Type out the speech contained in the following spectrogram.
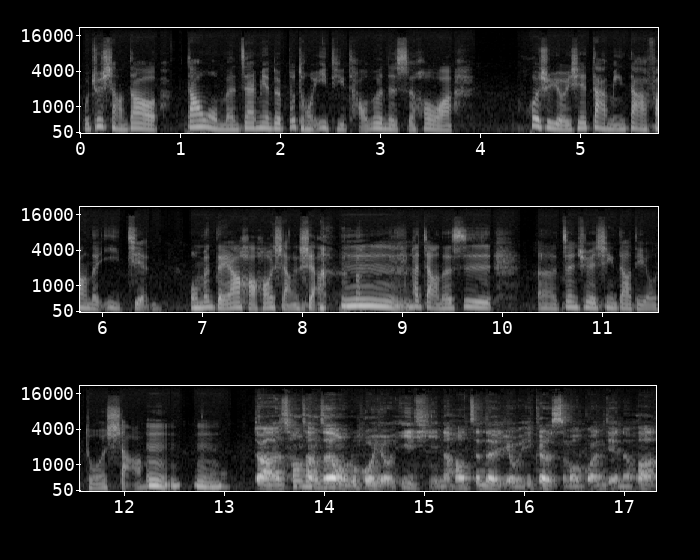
我就想到，当我们在面对不同议题讨论的时候啊，或许有一些大鸣大放的意见，我们得要好好想想。嗯，他讲的是。呃，正确性到底有多少？嗯嗯，对啊，通常这种如果有议题，然后真的有一个什么观点的话，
